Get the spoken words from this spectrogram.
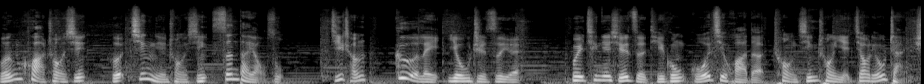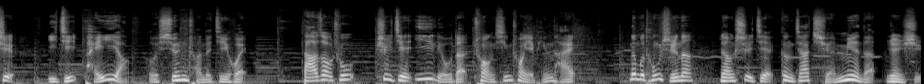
文化创新和青年创新三大要素，集成各类优质资源，为青年学子提供国际化的创新创业交流展示以及培养和宣传的机会，打造出世界一流的创新创业平台。那么同时呢？让世界更加全面地认识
